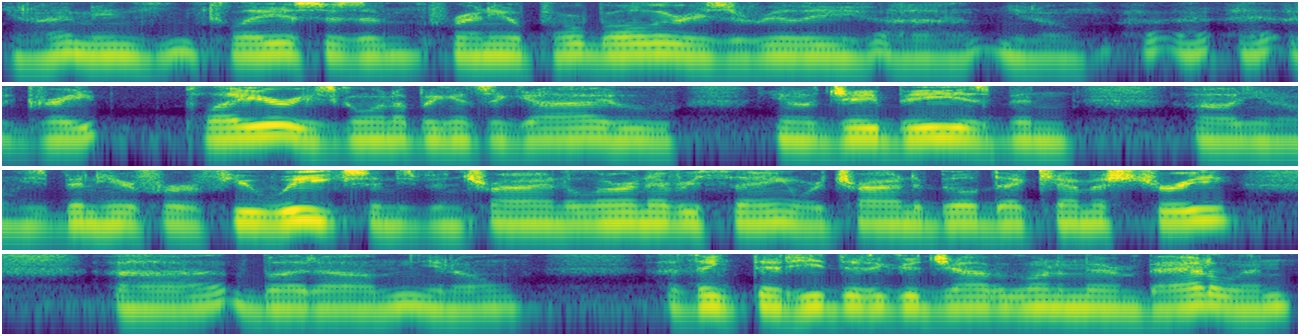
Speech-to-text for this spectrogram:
You know, I mean, Calais is a perennial Pro Bowler. He's a really, uh, you know, a, a, great player. He's going up against a guy who, you know, JB has been, uh, you know, he's been here for a few weeks and he's been trying to learn everything. We're trying to build that chemistry. Uh, but, um, you know, I think that he did a good job of going in there and battling.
